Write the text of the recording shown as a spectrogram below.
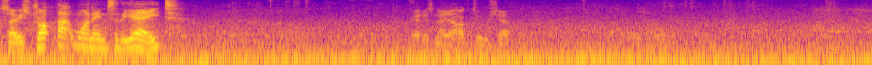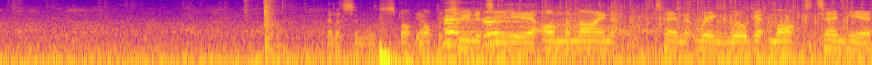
So he's dropped that one into the eight. Weer eens naar je hak toe, Sjef. Ellison will spot an opportunity here on the 9-10 ring. Will get marked to 10 here.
